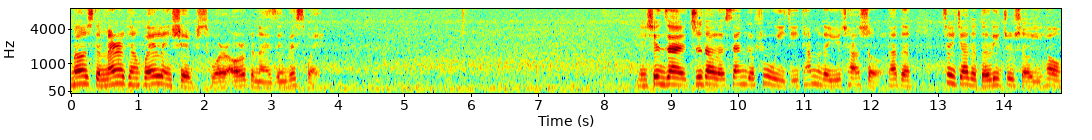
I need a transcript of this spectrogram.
Most American whaling ships were organized in this way. 你现在知道了三个副以及他们的鱼叉手，他的最佳的得力助手以后，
